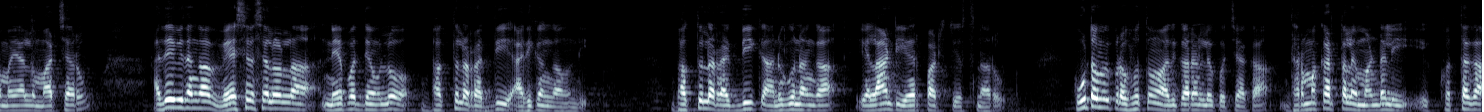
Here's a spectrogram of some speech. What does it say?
సమయాలను మార్చారు. అదేవిధంగా వేసవి సెలవుల నేపథ్యంలో భక్తుల రద్దీ అధికంగా ఉంది. భక్తుల రద్దీకి అనుగుణంగా ఎలాంటి ఏర్పాట్లు చేస్తున్నారు? కూటమి ప్రభుత్వం అధికారంలోకి వచ్చాక ధర్మకర్తల మండలి కొత్తగా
